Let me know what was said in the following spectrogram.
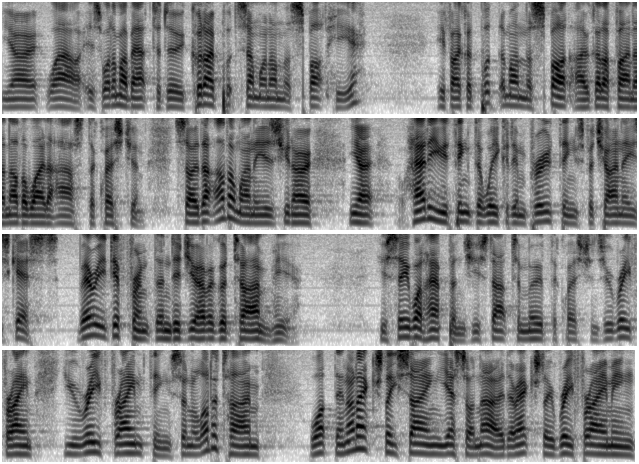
you know, wow, is what I'm about to do, could I put someone on the spot here? If I could put them on the spot, I've got to find another way to ask the question. So the other one is, you know, you know, how do you think that we could improve things for Chinese guests? Very different than did you have a good time here? You see what happens. You start to move the questions. You reframe. You reframe things. And a lot of time, what they're not actually saying yes or no. They're actually reframing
